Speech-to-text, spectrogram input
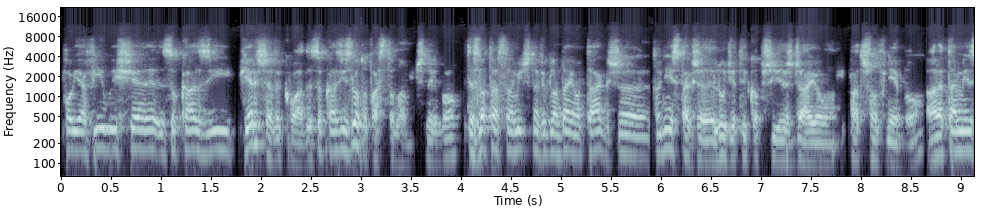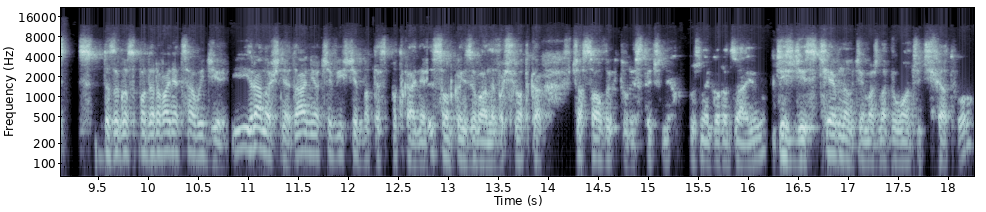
pojawiły się z okazji, pierwsze wykłady z okazji zlotów astronomicznych, bo te zloty astronomiczne wyglądają tak, że to nie jest tak, że ludzie tylko przyjeżdżają i patrzą w niebo, ale tam jest do zagospodarowania cały dzień. I rano śniadanie oczywiście, bo te spotkania są organizowane w ośrodkach wczasowych, turystycznych różnego rodzaju, gdzieś gdzie jest ciemno, gdzie można wyłączyć światło.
